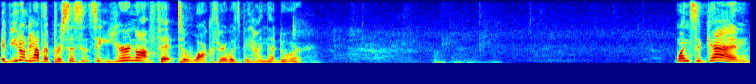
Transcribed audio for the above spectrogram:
if you don't have the persistency, you're not fit to walk through what's behind that door. Once again,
